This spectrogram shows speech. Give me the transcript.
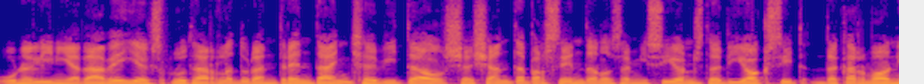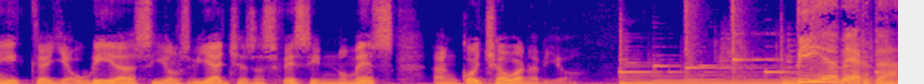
Una línia d'AVE i explotar-la durant 30 anys evita el 60% de les emissions de diòxid de carboni que hi hauria si els viatges es fessin només en cotxe o en avió. Via Verda,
